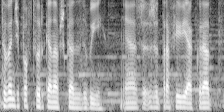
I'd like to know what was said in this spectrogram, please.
to będzie powtórka na przykład z Wii nie? Że, że trafili akurat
